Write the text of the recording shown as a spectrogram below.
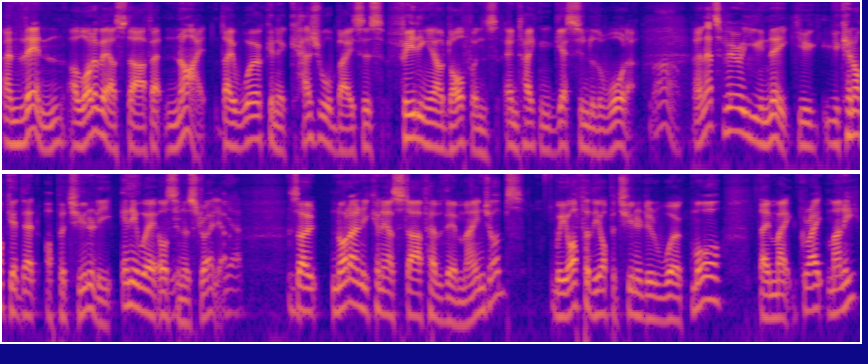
and then a lot of our staff at night, they work in a casual basis, feeding our dolphins and taking guests into the water. Wow. And that's very unique. You, you cannot get that opportunity anywhere else in Australia. Yep. So not only can our staff have their main jobs, we offer the opportunity to work more. They make great money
